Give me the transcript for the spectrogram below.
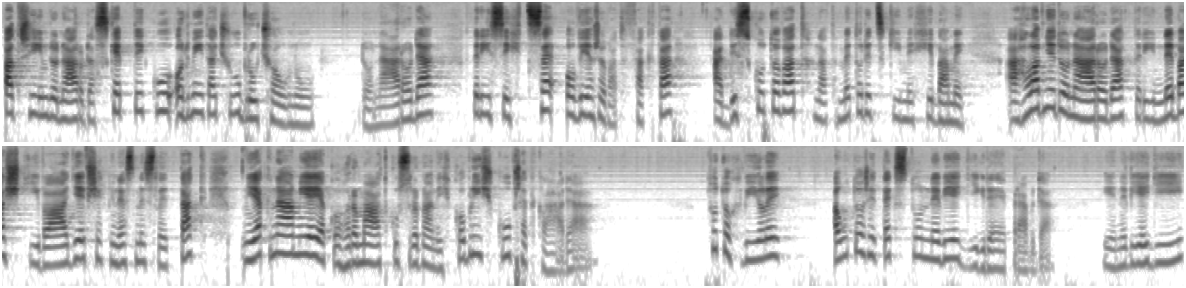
Patřím do národa skeptiků, odmítačů, bručounů. Do národa, který si chce ověřovat fakta a diskutovat nad metodickými chybami. A hlavně do národa, který nebaští vládě všechny nesmysly tak, jak nám je jako hromádku srovnaných koblížků předkládá. V tuto chvíli autoři textu nevědí, kde je pravda. Jen vědí,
